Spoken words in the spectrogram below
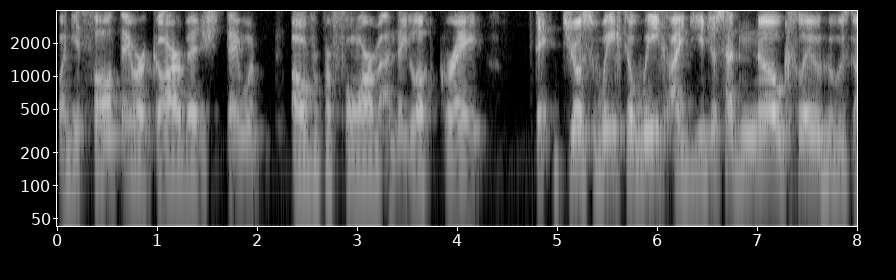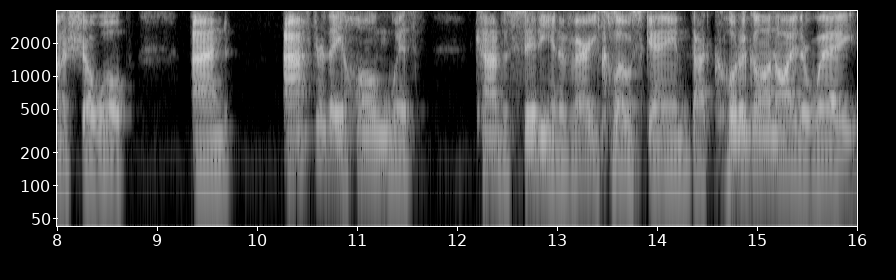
When you thought they were garbage, they would overperform and they looked great. They, just week to week, I you just had no clue who was going to show up. And after they hung with Kansas City in a very close game that could have gone either way,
